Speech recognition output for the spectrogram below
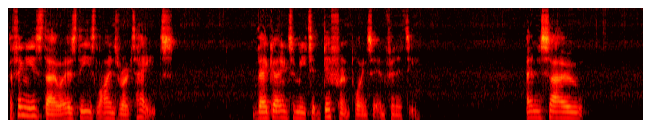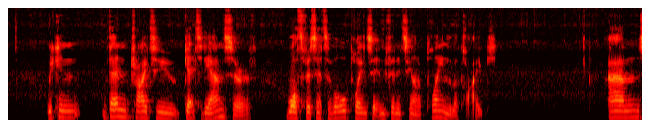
The thing is, though, as these lines rotate, they're going to meet at different points at infinity. And so we can then try to get to the answer of what the set of all points at infinity on a plane look like. And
